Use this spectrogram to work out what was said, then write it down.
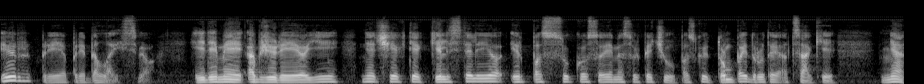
ir prie prie belaisvio. Įdėmiai apžiūrėjo jį, net šiek tiek kilstelėjo ir pasuko suėmės už pečių. Paskui trumpai drūtai atsakė, ne,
